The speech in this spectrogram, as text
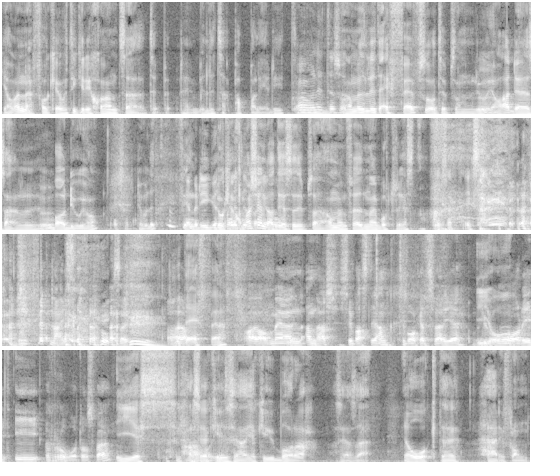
jag vet inte, folk kanske tycker det är skönt så här, typ, lite så här pappaledigt. Ja, lite så. Ja, men lite FF så, typ som du och jag hade, så här, bara du och jag. Det var lite fint. Ja, Då kanske man kände att det är så, typ så här, ja men föräldrarna är bortresta. Exakt, exakt. Fett nice. exakt. Ja, Lite. FF. Ja, ja, men annars, Sebastian, tillbaka till Sverige. Du Ja. har varit i Rhodos, va? Yes. Alltså jag kan ju säga, jag kan ju bara säga så här. Jag åkte härifrån,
